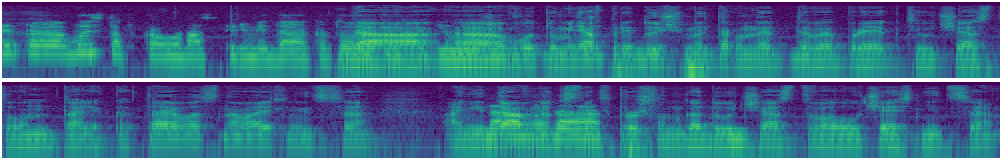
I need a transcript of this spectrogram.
Это выставка у нас в Перми, да, которая да, проходила. А, вот у меня в предыдущем интернет-ТВ-проекте участвовала Наталья Катаева, основательница. А недавно, да, кстати, да. в прошлом году участвовала участница,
